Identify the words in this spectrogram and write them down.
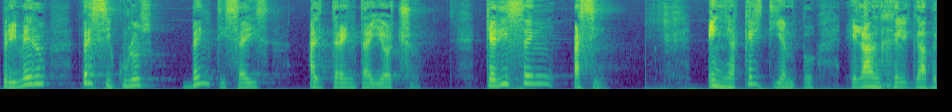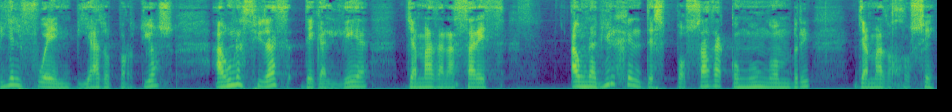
primero, versículos 26 al 38, que dicen así. En aquel tiempo el ángel Gabriel fue enviado por Dios a una ciudad de Galilea llamada Nazaret, a una virgen desposada con un hombre llamado José,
